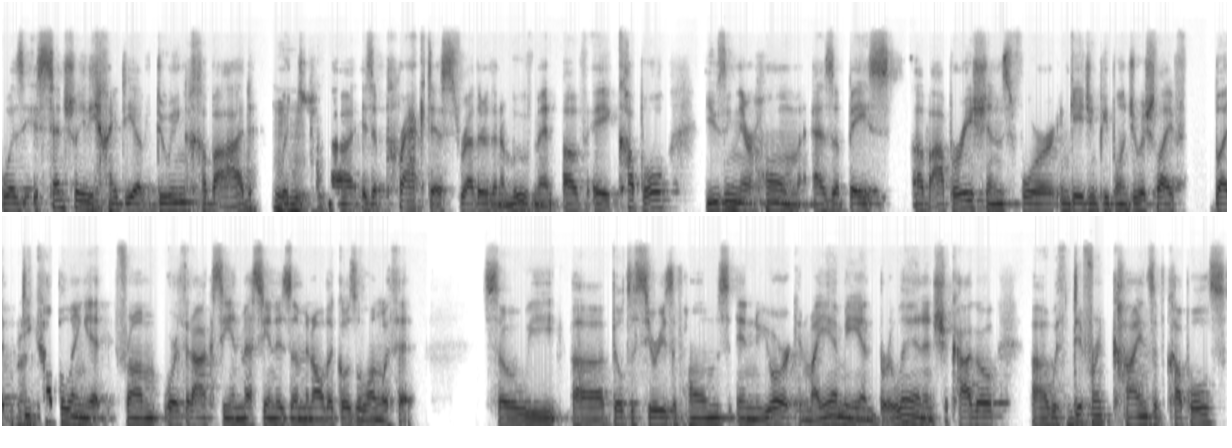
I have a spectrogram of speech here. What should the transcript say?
was essentially the idea of doing Chabad, mm-hmm. which uh, is a practice rather than a movement of a couple using their home as a base of operations for engaging people in Jewish life, but right. decoupling it from orthodoxy and messianism and all that goes along with it. So we uh, built a series of homes in New York and Miami and Berlin and Chicago uh, with different kinds of couples,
